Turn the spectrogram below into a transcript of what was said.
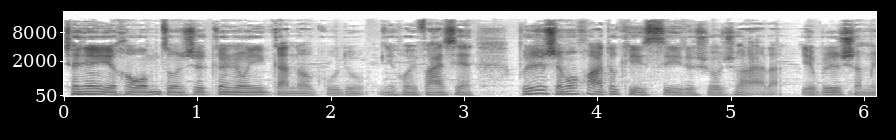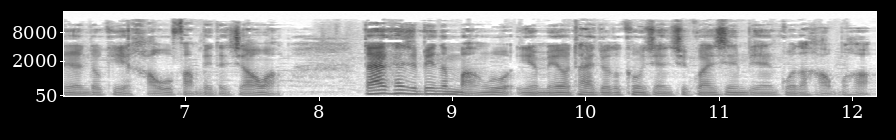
成年以后，我们总是更容易感到孤独。你会发现，不是什么话都可以肆意的说出来了，也不是什么人都可以毫无防备的交往。大家开始变得忙碌，也没有太多的空闲去关心别人过得好不好。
